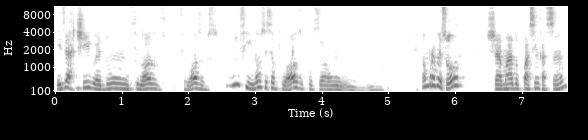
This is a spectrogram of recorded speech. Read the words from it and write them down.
Esse artigo é de um filósofo, filósofo enfim, não sei se é um filósofo, se é um, é um professor chamado Kwasi Kassan,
